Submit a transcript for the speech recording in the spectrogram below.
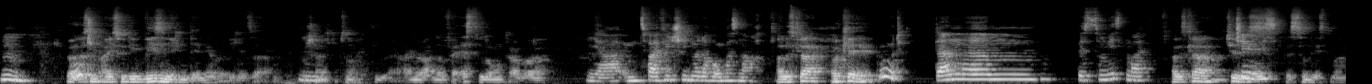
Hm. Ja, das sind eigentlich so die wesentlichen Dinge, würde ich jetzt sagen. Mhm. Wahrscheinlich gibt es noch die eine oder andere Verästelung, aber Ja, im Zweifel schieben wir noch irgendwas nach. alles klar, okay. Gut, dann ähm, bis zum nächsten Mal. Alles klar. Tschüss. Tschüss. Bis zum nächsten Mal.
